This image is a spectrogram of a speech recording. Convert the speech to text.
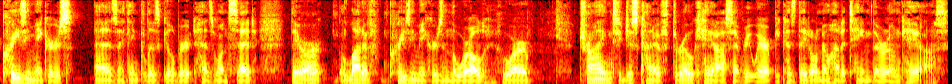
crazy makers as I think Liz Gilbert has once said, there are a lot of crazy makers in the world who are trying to just kind of throw chaos everywhere because they don't know how to tame their own chaos.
